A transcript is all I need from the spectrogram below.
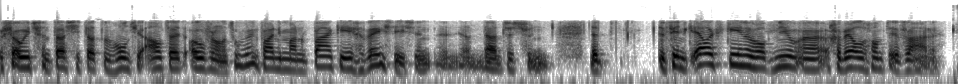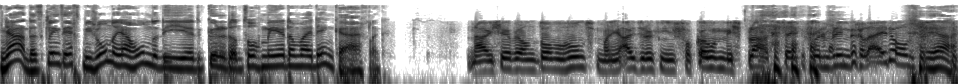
zoiets fantastisch dat een hondje altijd overal naartoe brengt... waar hij maar een paar keer geweest is. En uh, dat, is een, dat, vind ik elke keer nog opnieuw geweldig om te ervaren. Ja, dat klinkt echt bijzonder. Ja, honden die, kunnen dan toch meer dan wij denken eigenlijk. Nou, je zegt wel een domme hond, maar die uitdrukking is volkomen misplaatst. zeker voor een blinde geleidehond. Ja,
